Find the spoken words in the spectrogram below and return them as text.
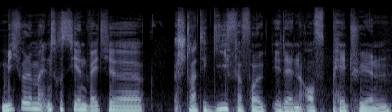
Mich würde mal interessieren, welche Strategie verfolgt ihr denn auf Patreon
